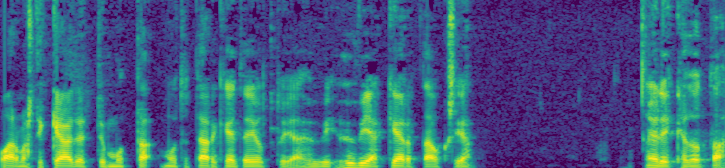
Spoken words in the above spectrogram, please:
varmasti käytetty, mutta, mutta tärkeitä juttuja ja hyviä, hyviä kertauksia. Eli tota,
